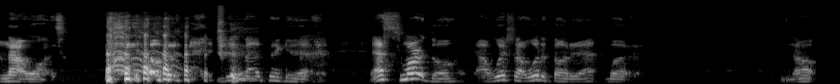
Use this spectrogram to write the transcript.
Not once. Did not think of that. That's smart though. I wish I would have thought of that, but no,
